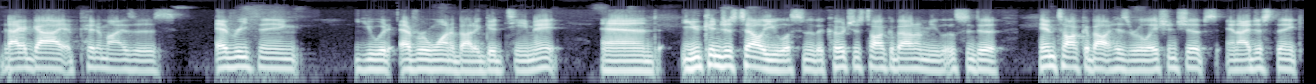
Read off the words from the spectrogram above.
that guy epitomizes everything you would ever want about a good teammate, and you can just tell. You listen to the coaches talk about him. You listen to him talk about his relationships, and I just think.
